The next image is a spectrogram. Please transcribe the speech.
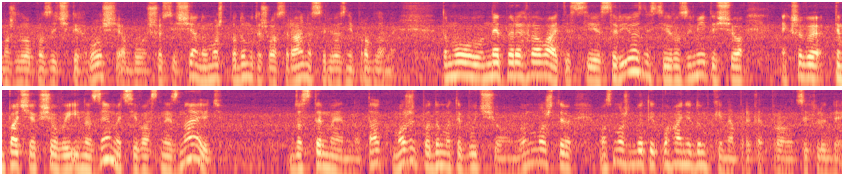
можливо, позичити гроші або щось іще. Ну, можуть подумати, що у вас реально серйозні проблеми. Тому не перегравайте з цією серйозністю і розумійте, що якщо ви, тим паче, якщо ви іноземець і вас не знають достеменно, так можуть подумати будь-що. Ви можете, у вас можуть бути і погані думки, наприклад, про цих людей,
